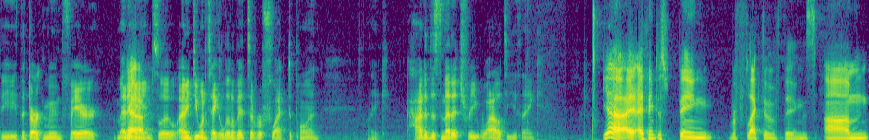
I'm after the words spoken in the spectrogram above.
the the Darkmoon Faire metagame. Yeah. So I mean, do you want to take a little bit to reflect upon like how did this meta treat Wild? Do you think? Yeah, I, I think just being reflective of things. Um,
